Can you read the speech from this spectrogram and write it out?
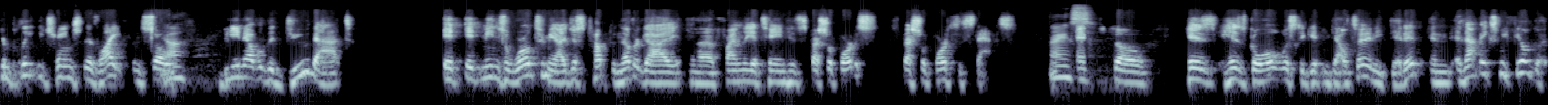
Completely changed his life. And so yeah. being able to do that it, it means the world to me. I just helped another guy uh, finally attain his special forces special forces status. Nice. And so his his goal was to get in Delta, and he did it, and and that makes me feel good.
